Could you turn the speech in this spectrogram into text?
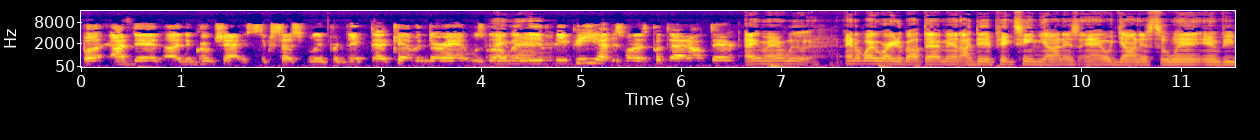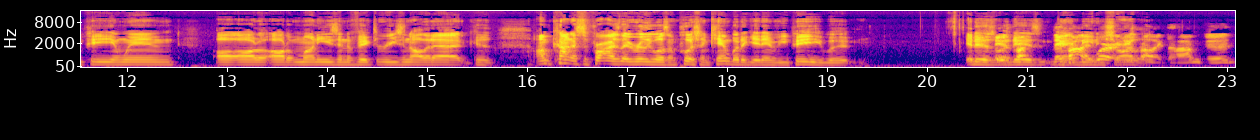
But I did uh, in the group chat successfully predict that Kevin Durant was going to hey, win the MVP. I just wanted to put that out there. Hey man, we ain't nobody worried about that, man. I did pick Team Giannis and with Giannis to win MVP and win all, all the all the monies and the victories and all of that. Cause I'm kind of surprised they really wasn't pushing Kemba to get MVP, but it is what it probably, is. They probably were. Charlotte. Probably like, I'm good.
